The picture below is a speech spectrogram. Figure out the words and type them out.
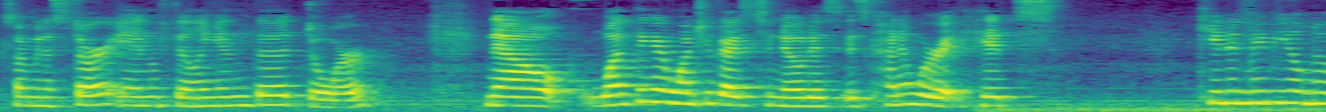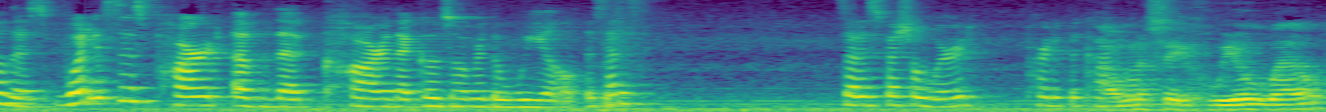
so I'm going to start in filling in the door. Now, one thing I want you guys to notice is kind of where it hits. Keenan, maybe you'll know this. What is this part of the car that goes over the wheel? Is that a, is that a special word? Part of the car? I want to say wheel well,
